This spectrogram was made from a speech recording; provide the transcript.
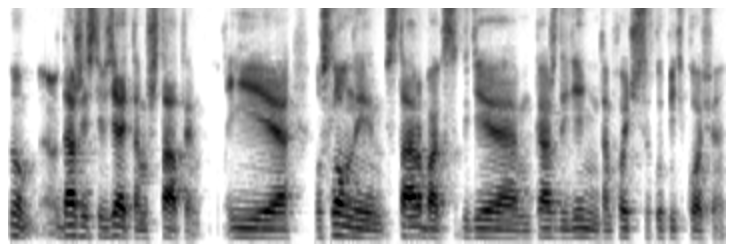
ну, даже если взять там Штаты, и условный Starbucks, где каждый день там хочется купить кофе,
